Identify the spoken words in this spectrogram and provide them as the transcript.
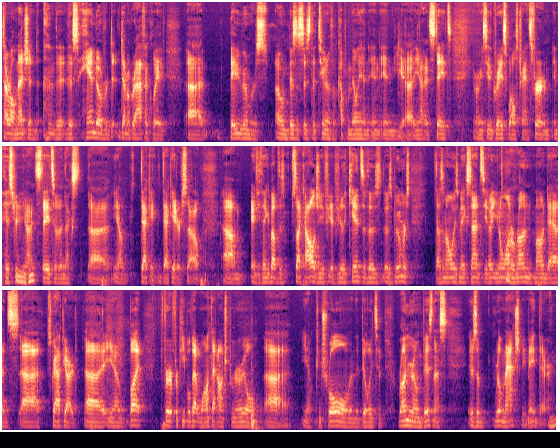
Tyrel mentioned the, this handover d- demographically. Uh, baby boomers own businesses to the tune of a couple million in, in the uh, United States. And we're going to see the greatest wealth transfer in, in the history mm-hmm. of the United States over the next uh, you know decade decade or so. Um, and if you think about the psychology, if, if, you're the kids of those those boomers, doesn't always make sense. You know, you don't want to mm-hmm. run mom and dad's uh, scrapyard. Uh, you know, but for for people that want that entrepreneurial uh, you know control and the ability to run your own business, there's a real match to be made there. Mm-hmm.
